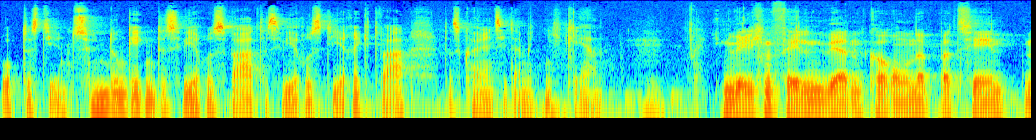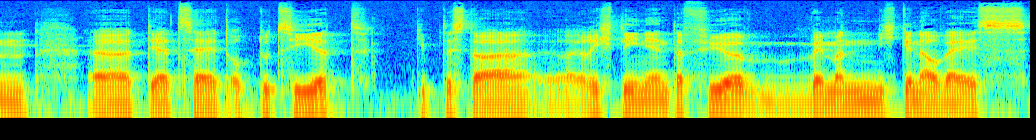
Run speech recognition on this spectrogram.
ob das die Entzündung gegen das Virus war, das Virus direkt war, das können Sie damit nicht klären. In welchen Fällen werden Corona-Patienten äh, derzeit obduziert? Gibt es da äh, Richtlinien dafür, wenn man nicht genau weiß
